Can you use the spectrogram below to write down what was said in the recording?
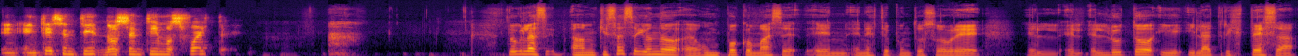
en, en qué nos sentimos fuerte. Douglas, quizás siguiendo eh, un poco más eh, en, este punto sobre el, luto y, la tristeza,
